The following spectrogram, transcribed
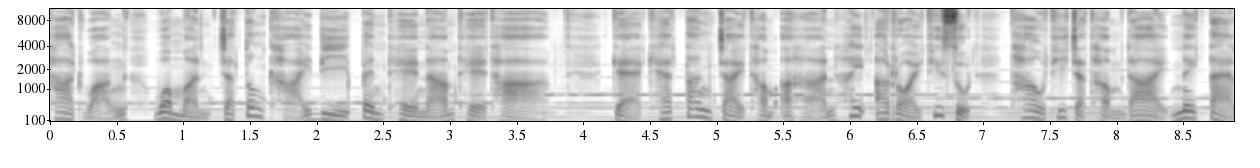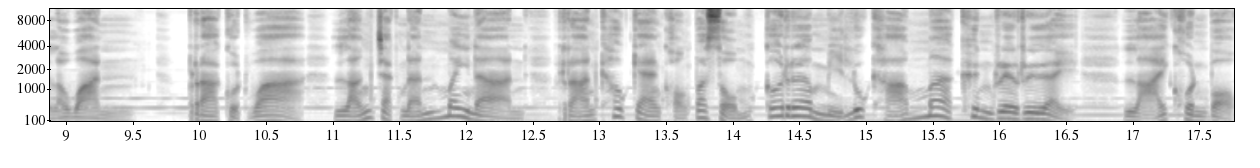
คาดหวังว่ามันจะต้องขายดีเป็นเทน้ำเททา แกแค่ตั้งใจทำอาหารให้อร่อยที่สุด เท่าที่จะทำได้ในแต่ละวัน ปรากฏว่า หลังจากนั้นไม่นาน ร้านข้าวแกงของป้าสมก็เริ่มมีลูกค้ามากขึ้นเรื่อยๆ หลายคนบอก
